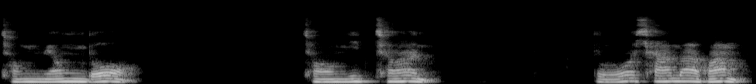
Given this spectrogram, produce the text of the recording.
정명도, 정이천, 또 사마광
